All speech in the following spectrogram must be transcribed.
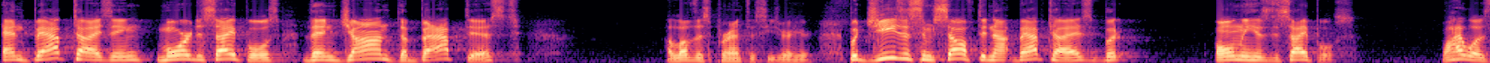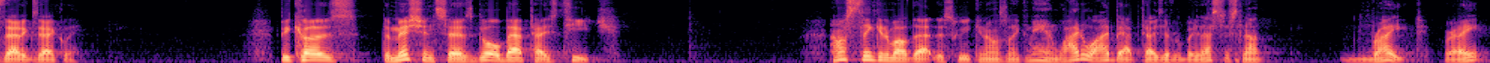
and baptizing more disciples than John the Baptist, I love this parenthesis right here. But Jesus himself did not baptize, but only his disciples. Why was that exactly? Because the mission says, go baptize, teach. I was thinking about that this week and I was like, man, why do I baptize everybody? That's just not right, right?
